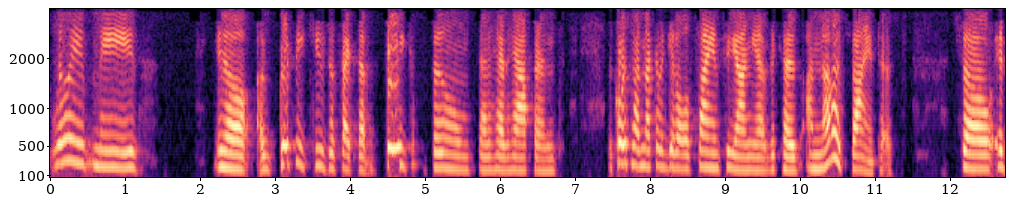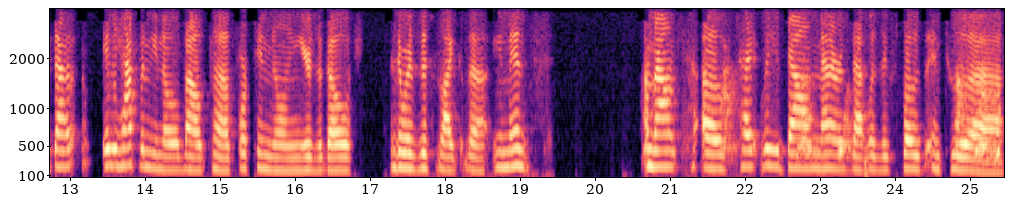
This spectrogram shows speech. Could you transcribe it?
really made you know a great huge effect. That big boom that had happened. Of course, I'm not going to get all sciencey on you because I'm not a scientist. So it that it happened, you know, about uh, 14 million years ago, and there was this like the immense amount of tightly bound matter that was exposed into a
